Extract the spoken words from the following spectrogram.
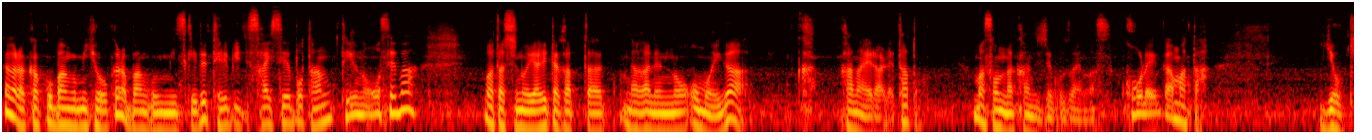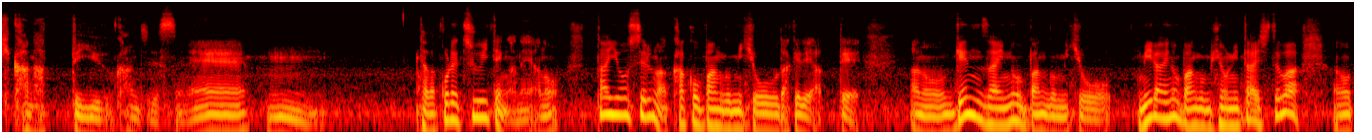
だから過去番組表から番組見つけてテレビで再生ボタンっていうのを押せば私のやりたかった長年の思いが叶えられたとまあそんな感じでございますこれがまた良きかなっていう感じですねうんただこれ注意点がねあの対応してるのは過去番組表だけであってあの現在の番組表未来の番組表に対してはあの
